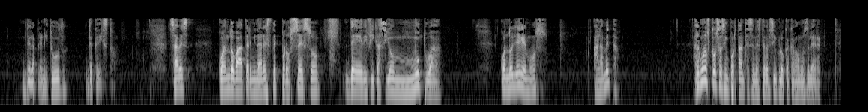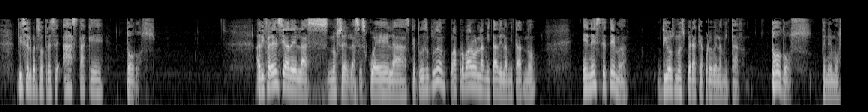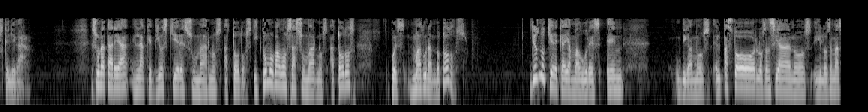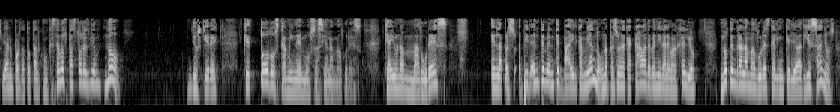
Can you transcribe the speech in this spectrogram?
de la plenitud de Cristo. ¿Sabes cuándo va a terminar este proceso de edificación mutua? Cuando lleguemos a la meta. Algunas cosas importantes en este versículo que acabamos de leer. Dice el verso 13, hasta que todos. A diferencia de las, no sé, las escuelas, que tú dices, pues aprobaron la mitad y la mitad no. En este tema, Dios no espera que apruebe la mitad. Todos tenemos que llegar. Es una tarea en la que Dios quiere sumarnos a todos. ¿Y cómo vamos a sumarnos a todos? Pues madurando todos. Dios no quiere que haya madurez en, digamos, el pastor, los ancianos y los demás. Ya no importa, total, con que estén los pastores bien. No. Dios quiere que todos caminemos hacia la madurez, que haya una madurez en la evidentemente va a ir cambiando. Una persona que acaba de venir al Evangelio no tendrá la madurez que alguien que lleva 10 años,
